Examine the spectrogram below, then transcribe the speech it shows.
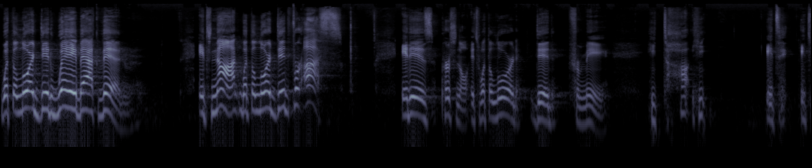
what the Lord did way back then. It's not what the Lord did for us. It is personal. It's what the Lord did for me. He taught, he, it's, it's,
